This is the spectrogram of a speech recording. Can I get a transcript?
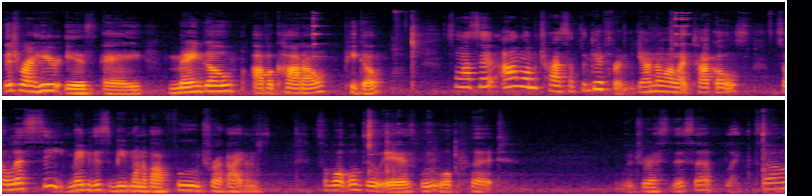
This right here is a mango avocado pico. So I said, I want to try something different. Y'all know I like tacos. So let's see. Maybe this will be one of our food truck items. So what we'll do is we will put, we'll dress this up like so.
